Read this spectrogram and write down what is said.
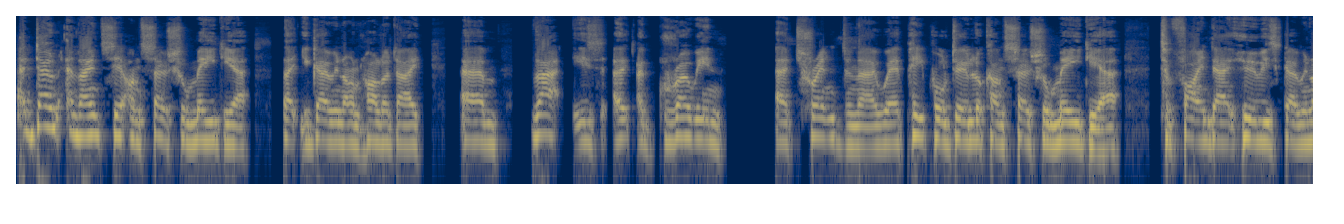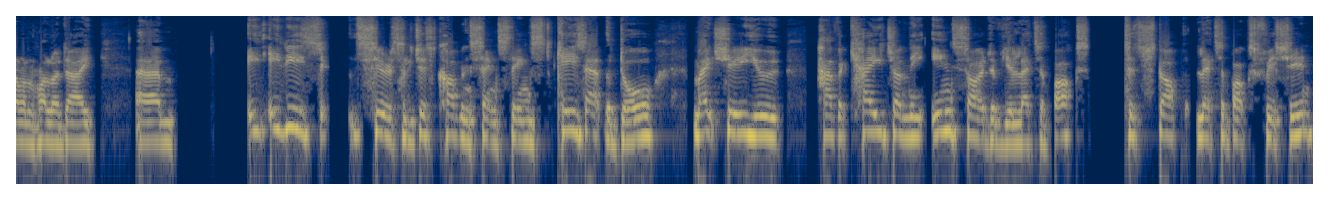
and don't announce it on social media that you're going on holiday. Um, that is a, a growing uh, trend now where people do look on social media to find out who is going on holiday. Um, it, it is seriously just common sense things. Keys out the door. Make sure you have a cage on the inside of your letterbox to stop letterbox fishing.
